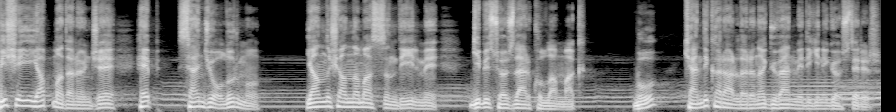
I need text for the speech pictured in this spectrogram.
Bir şeyi yapmadan önce hep sence olur mu? Yanlış anlamazsın değil mi? gibi sözler kullanmak. Bu, kendi kararlarına güvenmediğini gösterir.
